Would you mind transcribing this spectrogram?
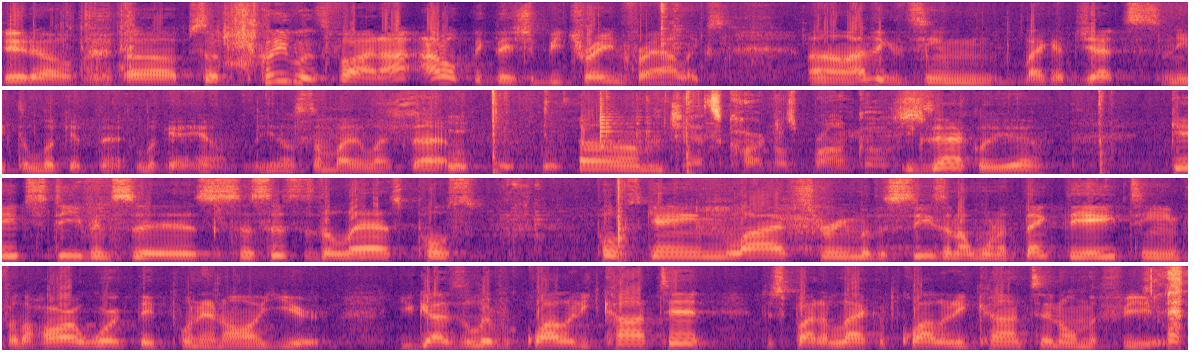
you know. Uh, so Cleveland's fine. I, I don't think they should be trading for Alex. Uh, I think the team like a Jets need to look at that, look at him. You know, somebody like that. Jets, Cardinals, Broncos. Exactly, yeah. Gage Stevens says, since this is the last post post game live stream of the season, I want to thank the A team for the hard work they put in all year. You guys deliver quality content despite a lack of quality content on the field.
